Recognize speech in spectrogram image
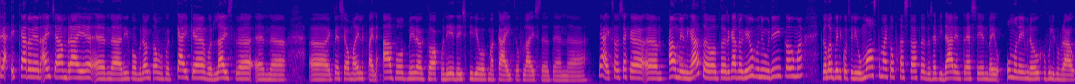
ja, ik ga er weer een eindje aan breien. En uh, in ieder geval bedankt allemaal voor het kijken, voor het luisteren. En uh, ik wens je allemaal een hele fijne avond, middag, dag, wanneer je deze video ook maar kijkt of luistert. En ja, ik zou zeggen, um, hou hem in de gaten, want er gaan nog heel veel nieuwe dingen komen. Ik wil ook binnenkort weer een nieuwe mastermind op gaan starten. Dus heb je daar interesse in? Ben je ondernemende, hooggevoelige vrouw?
